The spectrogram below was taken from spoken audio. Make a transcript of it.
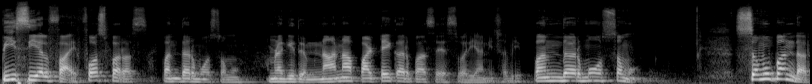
PCL five phosphorus પંદરમો સમૂહ હમણાં કીધું એમ, નાના પાટેકર પાસે ઐશ્વર્યાની છબી. પંદરમો સમૂહ સમૂહ પંદર.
